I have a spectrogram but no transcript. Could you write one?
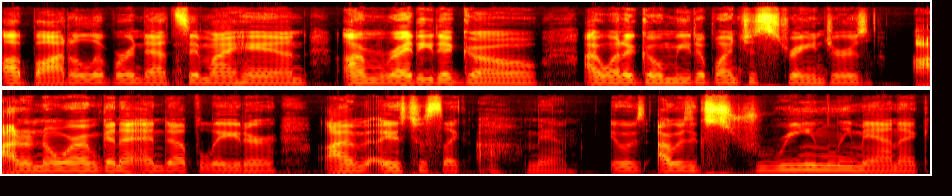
a bottle of Burnett's in my hand. I'm ready to go. I want to go meet a bunch of strangers. I don't know where I'm gonna end up later. I'm. It's just like, oh man, it was. I was extremely manic.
